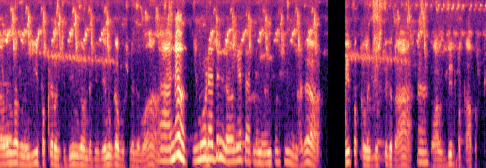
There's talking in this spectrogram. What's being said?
అదన్నారు ఈ పక్క నుంచి దీనిగా ఉండేది వెనుక పుట్టినదేమో అనే మూడు అదుల్లో అదే ఈ పక్కలో చూస్తే కదా వాళ్ళ బీట్ పక్క ఆ పక్క.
